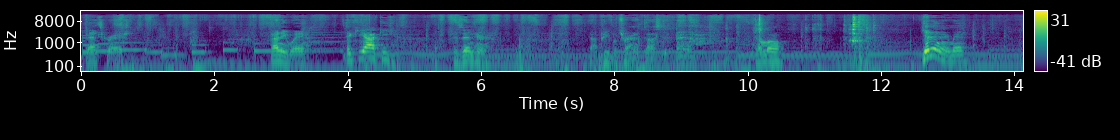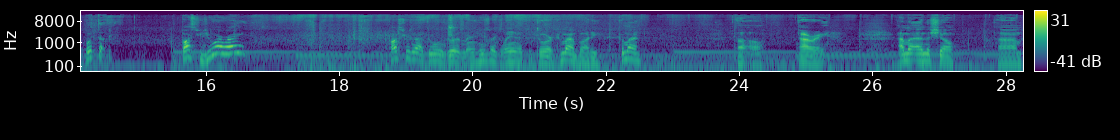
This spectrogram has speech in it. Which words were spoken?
That's crashed. Anyway, Ikiaki is in here. Got people trying to dust it, man. Come on. Get in there, man. What the? Buster, you alright? Buster's not doing good, man. He's like laying at the door. Come on, buddy. Come on. Uh oh. Alright. I'm going to end the show. Um,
